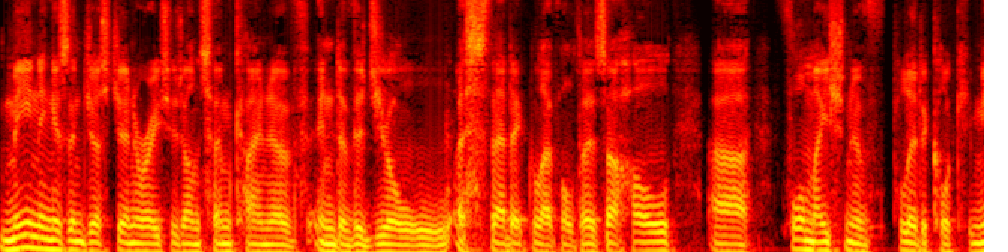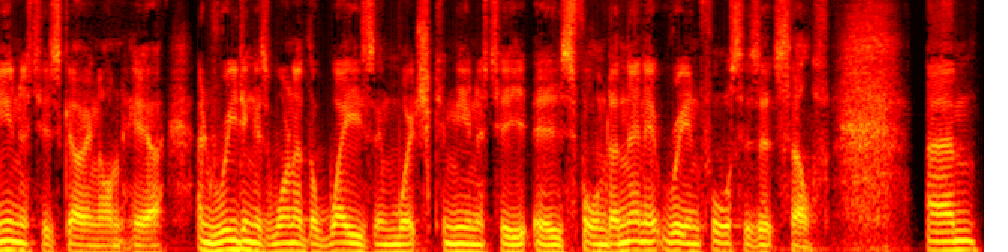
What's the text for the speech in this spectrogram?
meaning isn't just generated on some kind of individual aesthetic level. There's a whole, uh, formation of political communities going on here. And reading is one of the ways in which community is formed. And then it reinforces itself. Um,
